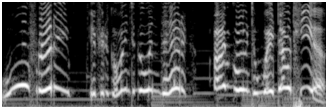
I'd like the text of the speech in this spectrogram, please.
Oh, Freddy, if you're going to go in there, I'm going to wait out here.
